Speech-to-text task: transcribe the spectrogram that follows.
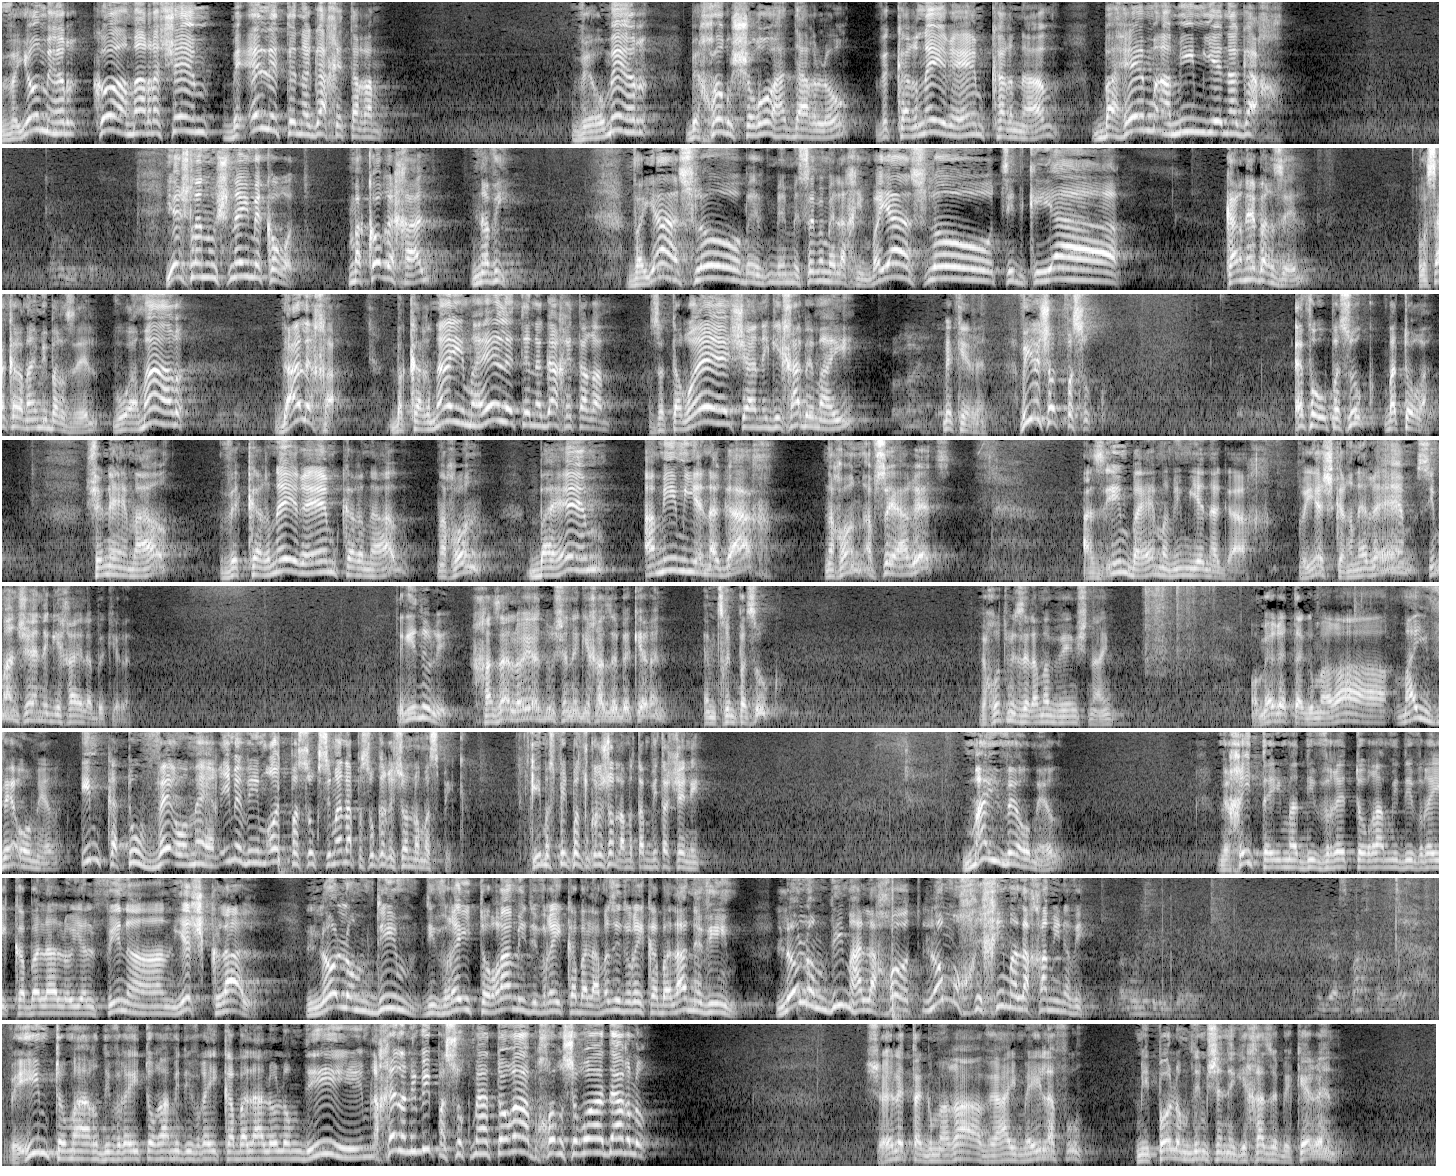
ויאמר, כה אמר השם, באלה תנגח את הרם. ואומר, בכור שורו הדר לו, וקרני ראם קרניו, בהם עמים ינגח. יש לנו שני מקורות. מקור אחד, נביא. ויעש לו, בספר מלכים, ויעש לו צדקיה קרני ברזל, הוא עשה קרניים מברזל, והוא אמר, דע לך, בקרניים האלה תנגח את הרם. אז אתה רואה שהנגיחה במה היא? בקרן. ויש עוד פסוק. איפה הוא פסוק? בתורה. שנאמר, וקרני ראם קרניו, נכון? בהם עמים ינגח, נכון? אפסי הארץ. אז אם בהם עמים ינגח, ויש קרני ראם, סימן שאין נגיחה אלא בקרן. תגידו לי, חז"ל לא ידעו שנגיחה זה בקרן? הם צריכים פסוק? וחוץ מזה, למה מביאים שניים? אומרת הגמרא, מהי ואומר? אם כתוב ואומר, אם מביאים עוד פסוק, סימן הפסוק הראשון לא מספיק. כי אם מספיק פסוק ראשון, למה אתה מביא את השני? מהי ואומר? וכי תימא דברי תורה מדברי קבלה לא ילפינן, יש כלל, לא לומדים דברי תורה מדברי קבלה. מה זה דברי קבלה? נביאים. לא לומדים הלכות, לא מוכיחים הלכה מנביא. ואם תאמר דברי תורה מדברי קבלה לא לומדים, לכן אני מביא פסוק מהתורה, בכור שרו הדר לו. שואלת הגמרא, והי מילפו? מפה לומדים שנגיחה זה בקרן?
